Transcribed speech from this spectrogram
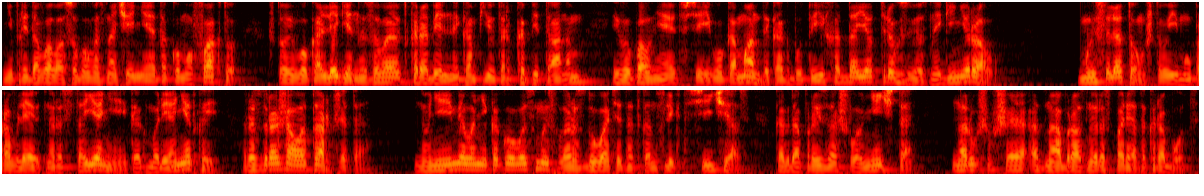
не придавал особого значения такому факту, что его коллеги называют корабельный компьютер капитаном и выполняют все его команды, как будто их отдает трехзвездный генерал. Мысль о том, что им управляют на расстоянии, как марионеткой, раздражала Тарджета – но не имело никакого смысла раздувать этот конфликт сейчас, когда произошло нечто, нарушившее однообразный распорядок работ.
